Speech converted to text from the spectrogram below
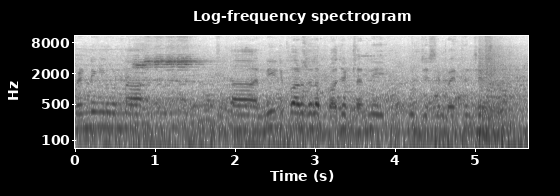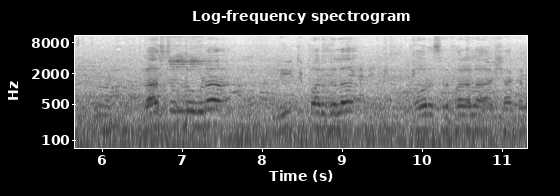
పెండింగ్లో ఉన్న నీటిపారుదల ప్రాజెక్టులన్నీ పూర్తి చేసే ప్రయత్నం చేస్తున్నాం. రాష్ట్రంలో కూడా నీటిపారుదల పౌర సరఫరాల శాఖల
